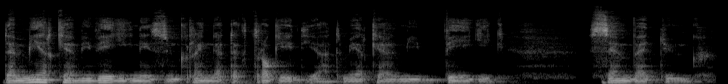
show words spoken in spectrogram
De miért kell mi végignézzünk rengeteg tragédiát, miért kell mi végig szenvedjünk,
